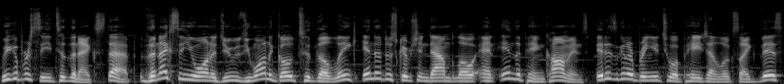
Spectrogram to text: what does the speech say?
we can proceed to the next step. The next thing you want to do is you want to go to the link in the description down below and in the pinned comments. It is going to bring you to a page that looks like this,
